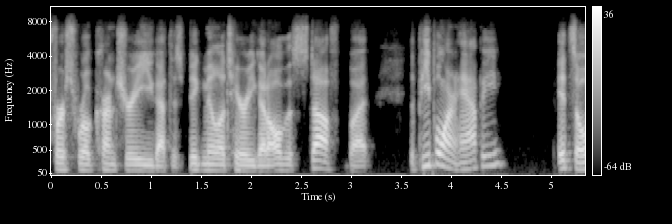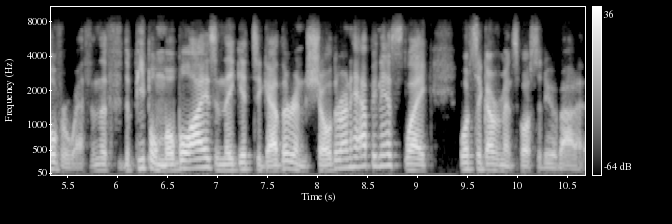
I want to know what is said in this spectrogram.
first world country, you got this big military, you got all this stuff, but the people aren't happy. It's over with. And the, the people mobilize and they get together and show their unhappiness. Like, what's the government supposed to do about it?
